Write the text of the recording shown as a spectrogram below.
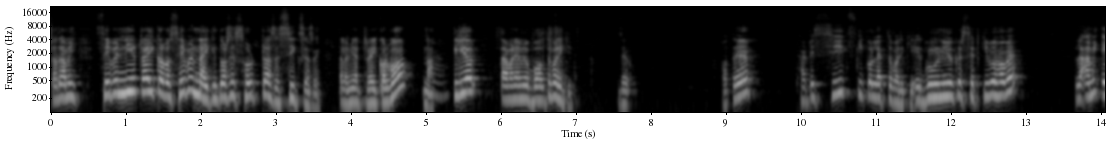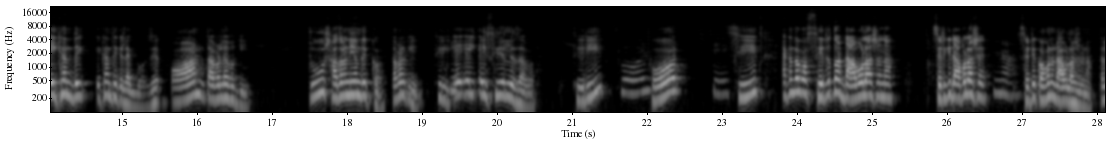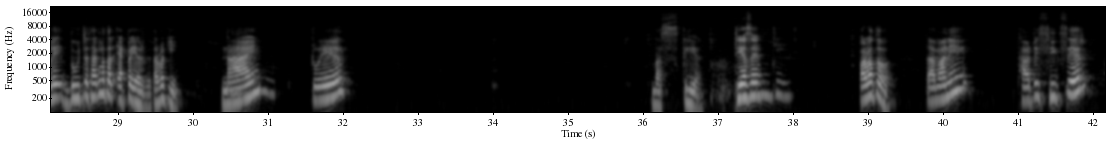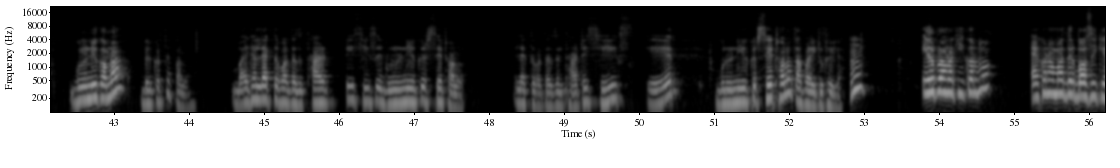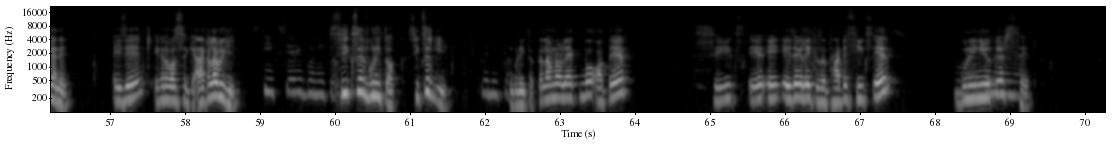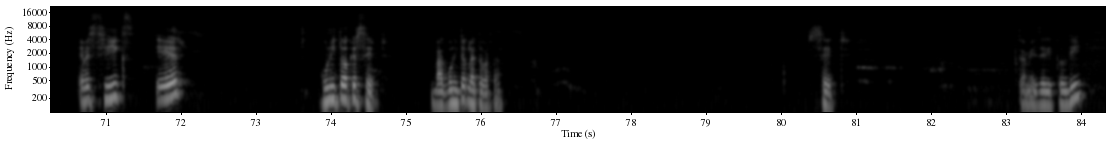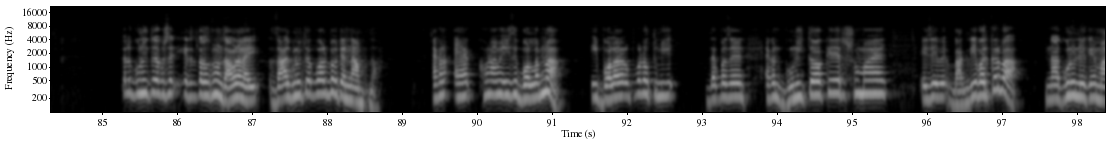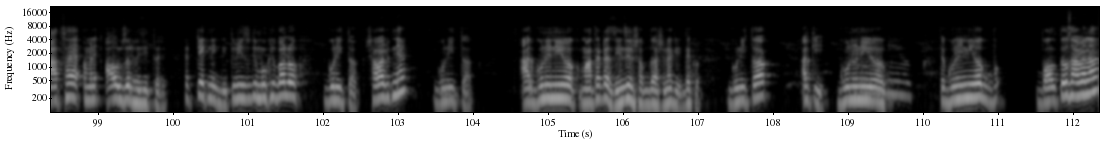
তাহলে আমি সেভেন নিয়ে ট্রাই করব সেভেন নাই কিন্তু ওর সে ছোট্ট আছে সিক্স আছে তাহলে আমি আর ট্রাই করব না। ক্লিয়ার তার মানে আমি বলতে পারি কি? অতএব থার্টি সিক্স কী করে লিখতে পারি কি? এর গুণনীয়কের সেট কীভাবে হবে? তাহলে আমি এইখান থেকে এখান থেকে লিখব যে অন তারপর লিখব কি? টু সাধারণ নিয়ম দেখো। তারপর কি? থ্রি এই এই এই সিরিয়ালে যাব। থ্রি ফোর সিক্স এখন দেখো সেটা তো ডাবল আসে না। সেটা কি ডাবল আসে? না। সেটে কখনো ডাবল আসবে না। তাহলে দুইটা থাকল তার একটাই আসবে। তারপর কি? নাইন টুয়েলভ বাস ক্লিয়ার ঠিক আছে? পারবা তো? তার মানে থার্টি সিক্স এর গুণনীয়ক আমরা বের করতে পারলাম। বা এখানে লিখতে পারতাম যে থার্টি সিক্সের গুণনীয়কের সেট হলো। লিখতে পারতাম যে থার্টি সিক্স এর গুণনীয়কের সেট হলো তারপর এইটু উঠাইলা হুম? এরপর আমরা কি করব? এখন আমাদের বসে কি আনে? এই যে এখানে বসে কি? আরেকটা লাগবে কি? সিক্স এর গুণিত সিক্সের গুণিতক। সিক্সের কি? গুণিত গুণিতক। তাহলে আমরা লিখব অতএব সিক্স এর এই জায়গায় লিখতে থার্টি সিক্স এর গুণনীয়কের সেট এবার সিক্স এর গুণিতকের সেট বা গুণিতক লাগতে পারতাম। সেট তো আমি এই জায়গায় ইকুয়াল দিই। তাহলে গুণিতকের সেট এটা তো কোনো ঝামেলা নাই। যার গুণিতক বলবে ওইটার নাম না। এখন এখন আমি এই যে বললাম না এই বলার উপরেও তুমি দেখবা যে এখন গুণিতকের সময় এই যে বাঘ দিয়ে বার করবা না গুণনীয়কে মাথায় মানে আউলজল হয়ে যেতে পারে। টেকনিক দিই তুমি যদি মুখে বলো গুণিতক স্বাভাবিক না? গুণিতক। আর গুণনীয়ক মাথায় একটা ঝিনঝিন শব্দ আসে নাকি? দেখো গুণিতক আর কি? গুণনীয়ক। তো গুণনীয়ক বলতেও ঝামেলা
